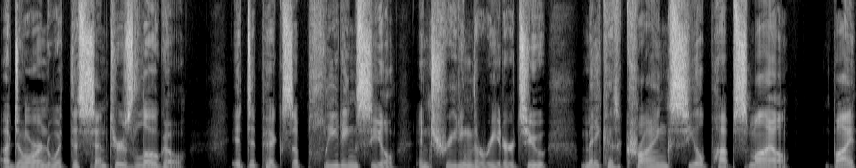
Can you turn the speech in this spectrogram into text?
Adorned with the center's logo, it depicts a pleading seal entreating the reader to make a crying seal pup smile by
